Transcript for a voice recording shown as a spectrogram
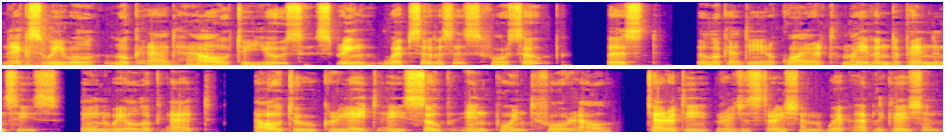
Next, we will look at how to use Spring Web Services for SOAP. First, we'll look at the required Maven dependencies. Then we'll look at how to create a SOAP endpoint for our charity registration web application.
